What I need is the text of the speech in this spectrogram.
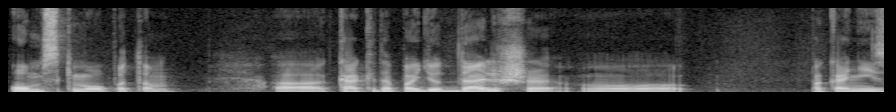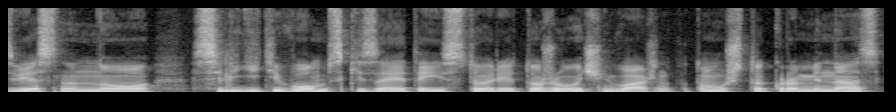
омским опытом. Как это пойдет дальше, пока неизвестно, но следите в Омске за этой историей тоже очень важно, потому что кроме нас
